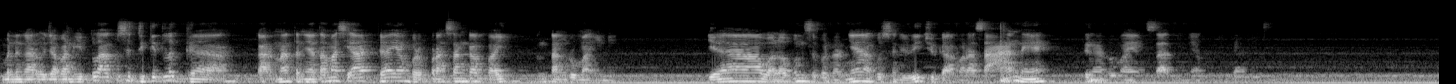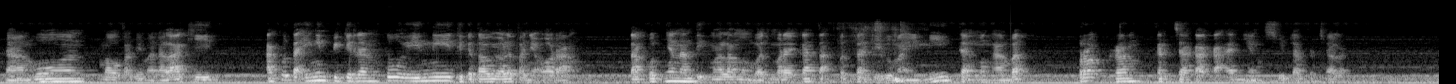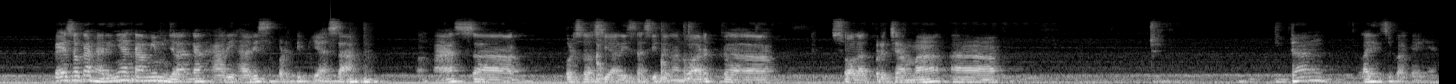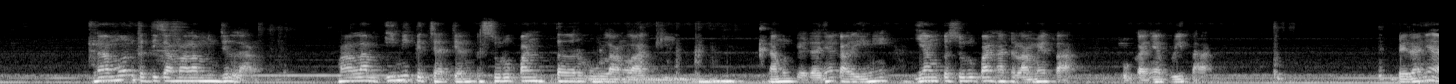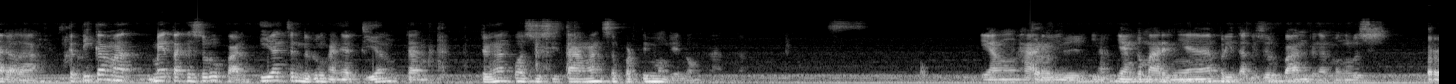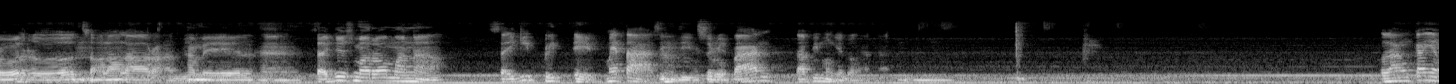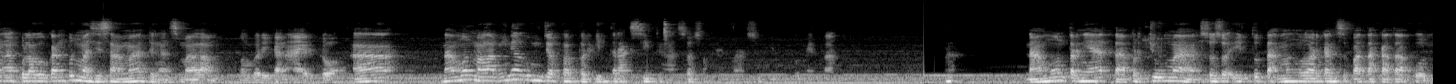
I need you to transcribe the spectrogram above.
Mendengar ucapan itu aku sedikit lega karena ternyata masih ada yang berprasangka baik tentang rumah ini. Ya, walaupun sebenarnya aku sendiri juga merasa aneh dengan rumah yang saat ini aku tinggali. Namun, mau bagaimana lagi? Aku tak ingin pikiranku ini diketahui oleh banyak orang. Takutnya nanti malah membuat mereka tak betah di rumah ini dan menghambat program kerja KKN yang sudah berjalan. Keesokan harinya kami menjalankan hari-hari seperti biasa. Memasak, bersosialisasi dengan warga, sholat berjamaah, dan lain sebagainya. Namun ketika malam menjelang, Malam ini kejadian kesurupan terulang lagi. Namun bedanya kali ini yang kesurupan adalah Meta, bukannya Prita. Bedanya adalah ketika Meta kesurupan, ia cenderung hanya diam dan dengan posisi tangan seperti menggendong. Yang hari Berarti- yang kemarinnya Prita kesurupan dengan mengelus Perut. perut Hmm. seolah-olah orang hamil. Hamil. Saiki semaro mana? Saiki Prit eh Meta sing Hmm, di kesurupan tapi menggendong anak. Langkah yang aku lakukan pun masih sama dengan semalam, memberikan air doa. Namun malam ini aku mencoba berinteraksi dengan sosok Namun ternyata percuma, sosok itu tak mengeluarkan sepatah kata pun.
